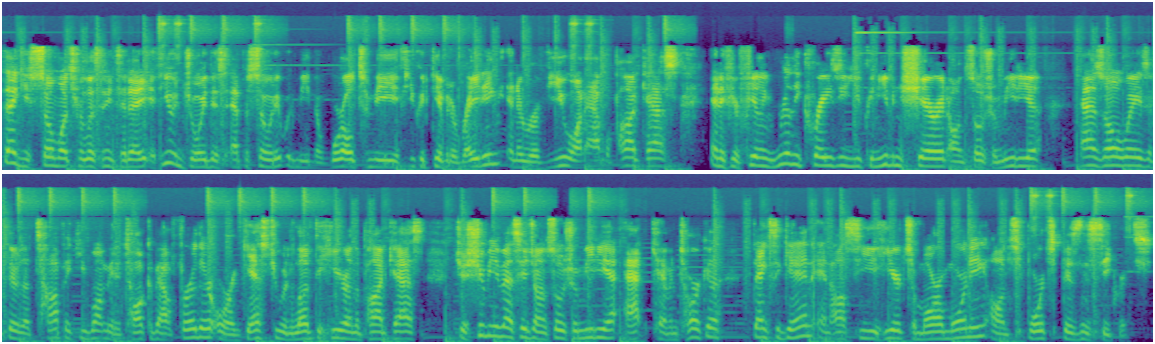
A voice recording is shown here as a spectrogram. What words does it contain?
Thank you so much for listening today. If you enjoyed this episode, it would mean the world to me if you could give it a rating and a review on Apple Podcasts. And if you're feeling really crazy, you can even share it on social media. As always, if there's a topic you want me to talk about further or a guest you would love to hear on the podcast, just shoot me a message on social media at Kevin Tarka. Thanks again, and I'll see you here tomorrow morning on Sports Business Secrets.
